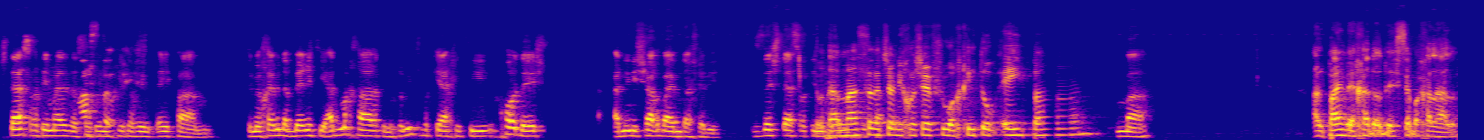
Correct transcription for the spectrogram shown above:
שתי הסרטים האלה זה הסרטים הכי טובים אי פעם. אתם יכולים לדבר איתי עד מחר, אתם יכולים להתווכח איתי חודש, אני נשאר בעמדה שלי. זה שתי הסרטים. אתה יודע מה הסרט שאני חושב שהוא הכי טוב אי פעם? מה? 2001 אודסיה בחלל.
